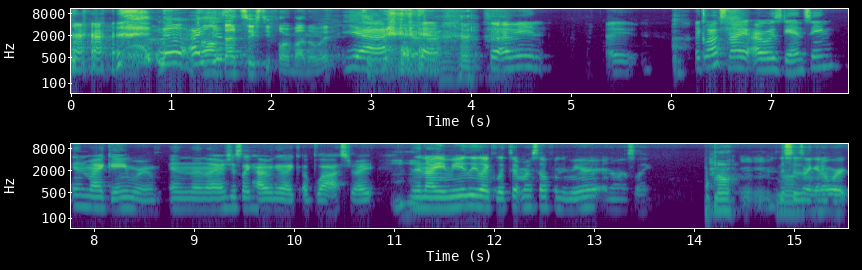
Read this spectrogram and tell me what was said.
no, I oh, just. that's 64, by the way. yeah. Yeah. So I mean, I like last night I was dancing in my game room, and then I was just like having like a blast, right? Mhm. And then I immediately like looked at myself in the mirror, and I was like, no. "This No. isn't gonna work."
